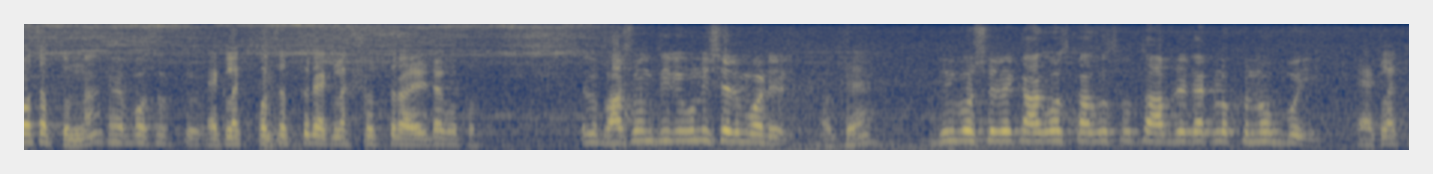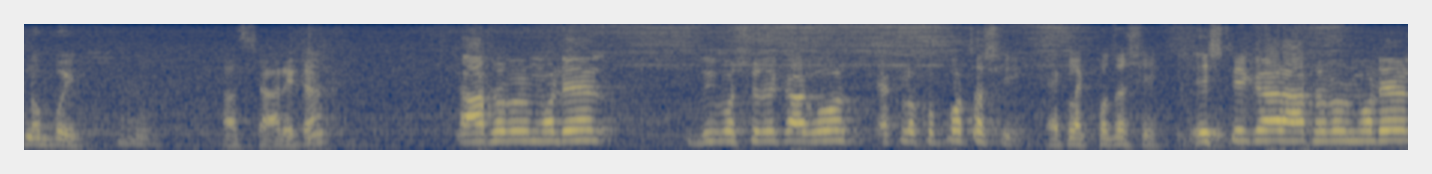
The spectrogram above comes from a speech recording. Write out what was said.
পঁচাত্তর না? হ্যাঁ পঁচাত্তর। এক লাখ পঁচাত্তর এক লাখ সত্তর আর এটা কত? এগুলো ভাষণ থ্রি উনিশের মডেল ওকে। দুই বছরের কাগজ কাগজপত্র আপডেট এক লক্ষ নব্বই। এক লাখ নব্বই। আচ্ছা আর এটা? আঠারোর মডেল দুই বছরের কাগজ এক লক্ষ পঁচাশি। এক লাখ পঁচাশি। স্টিকার আঠারোর মডেল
